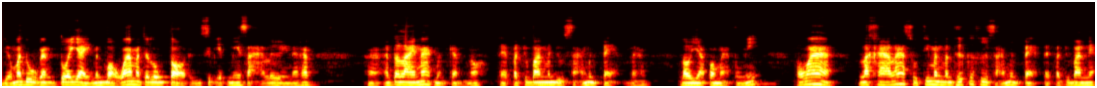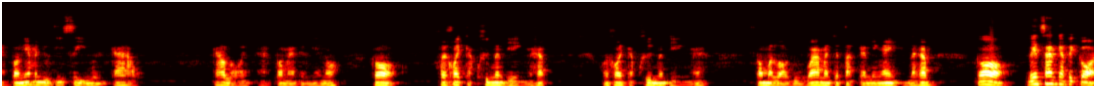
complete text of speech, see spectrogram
เดี๋ยวมาดูกันตัวใหญ่มันบอกว่ามันจะลงต่อถึงสิบเอ็ดเมษาเลยนะครับอันตรายมากเหมือนกันเนาะแต่ปัจจุบันมันอยู่สามหมื่นแปดนะครับ เราอย่าประมาทตรงนี้ เพราะว่าราคาล่าสุดที่มันบันทึกก็คือสามหมื่นแปดแต่ปัจจุบันเนี่ยตอนนี้มันอยู่ที่สี่หมื่นเก้าเก้าร้อยอ่าประมาณแบบนี้เนาะก็ค่อยๆกลับขึ้นนั่นเองนะครับ ค่อยๆกลับขึ้นนั่นเองนะ ต้องมารอดูว่ามันจะตัดกันยังไงนะครับ ก็เล่นสั้นกันไปก่อน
